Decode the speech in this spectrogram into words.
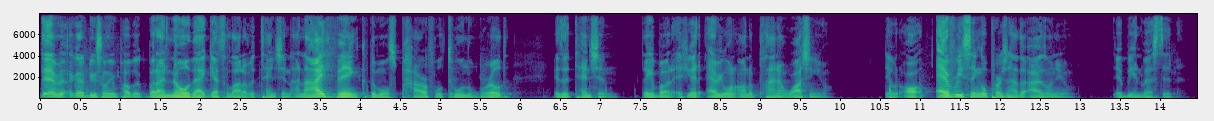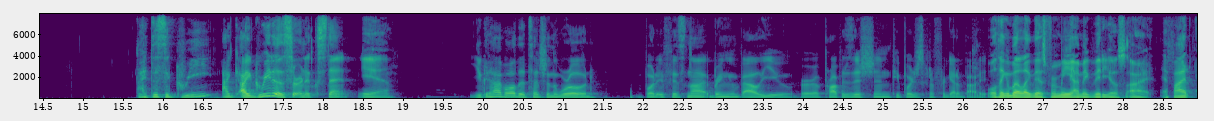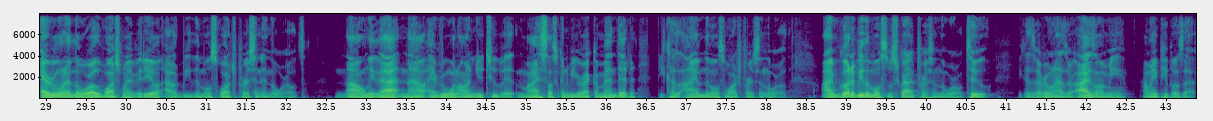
Damn it, I gotta do something in public. But I know that gets a lot of attention. And I think the most powerful tool in the world is attention. Think about it. If you had everyone on the planet watching you, they would all every single person have their eyes on you. They'd be invested. I disagree. I, I agree to a certain extent. Yeah. You could have all the attention in the world, but if it's not bringing value or a proposition, people are just gonna forget about it. Well, think about it like this. For me, I make videos. All right. If I had everyone in the world watch my video, I would be the most watched person in the world. Not only that, now everyone on YouTube, my stuff's to be recommended because I am the most watched person in the world. I'm going to be the most subscribed person in the world too, because if everyone has their eyes on me, how many people is that?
